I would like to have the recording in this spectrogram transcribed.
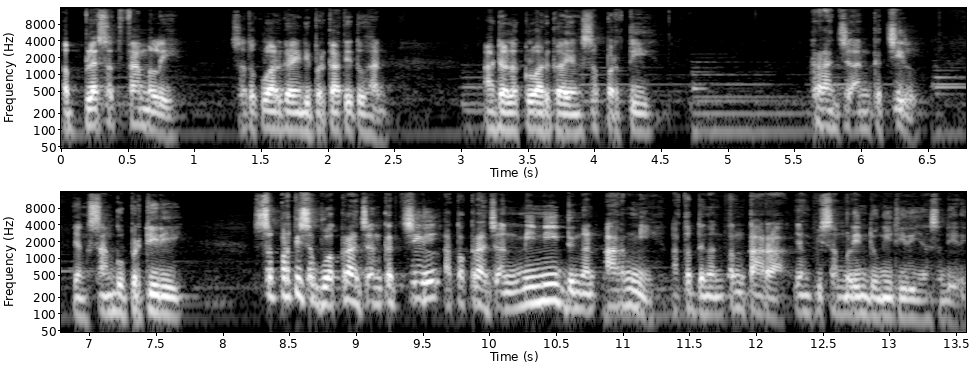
a blessed family, satu keluarga yang diberkati Tuhan, adalah keluarga yang seperti kerajaan kecil yang sanggup berdiri seperti sebuah kerajaan kecil atau kerajaan mini dengan army atau dengan tentara yang bisa melindungi dirinya sendiri.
